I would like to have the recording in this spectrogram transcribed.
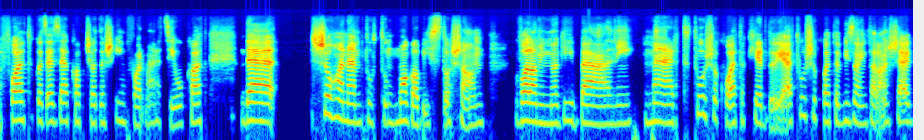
faltuk az ezzel kapcsolatos információkat, de soha nem tudtunk magabiztosan valami mögé beállni, mert túl sok volt a kérdőjel, túl sok volt a bizonytalanság,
